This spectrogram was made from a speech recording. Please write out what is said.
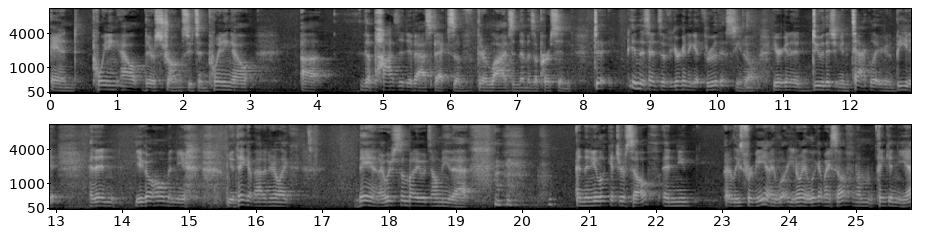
and pointing out their strong suits and pointing out uh, the positive aspects of their lives and them as a person to in the sense of you're going to get through this you know? You're going to do this you're going to tackle it you're going to beat it. And then you go home and you you think about it and you're like man i wish somebody would tell me that. And then you look at yourself and you at least for me i look you know i look at myself and i'm thinking yeah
